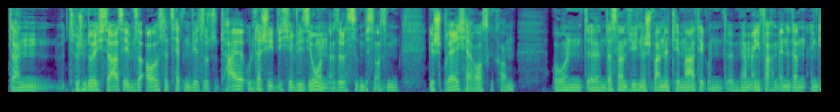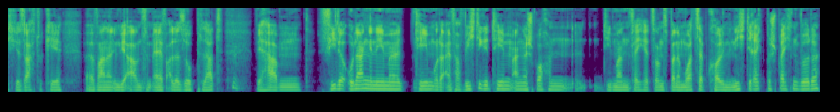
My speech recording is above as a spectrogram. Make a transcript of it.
dann zwischendurch sah es eben so aus, als hätten wir so total unterschiedliche Visionen. Also das ist ein bisschen aus dem Gespräch herausgekommen. Und äh, das war natürlich eine spannende Thematik und äh, wir haben einfach am Ende dann eigentlich gesagt, okay, weil wir waren dann irgendwie abends um elf alle so platt. Hm. Wir haben viele unangenehme Themen oder einfach wichtige Themen angesprochen, die man vielleicht jetzt sonst bei einem WhatsApp-Call nicht direkt besprechen würde,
